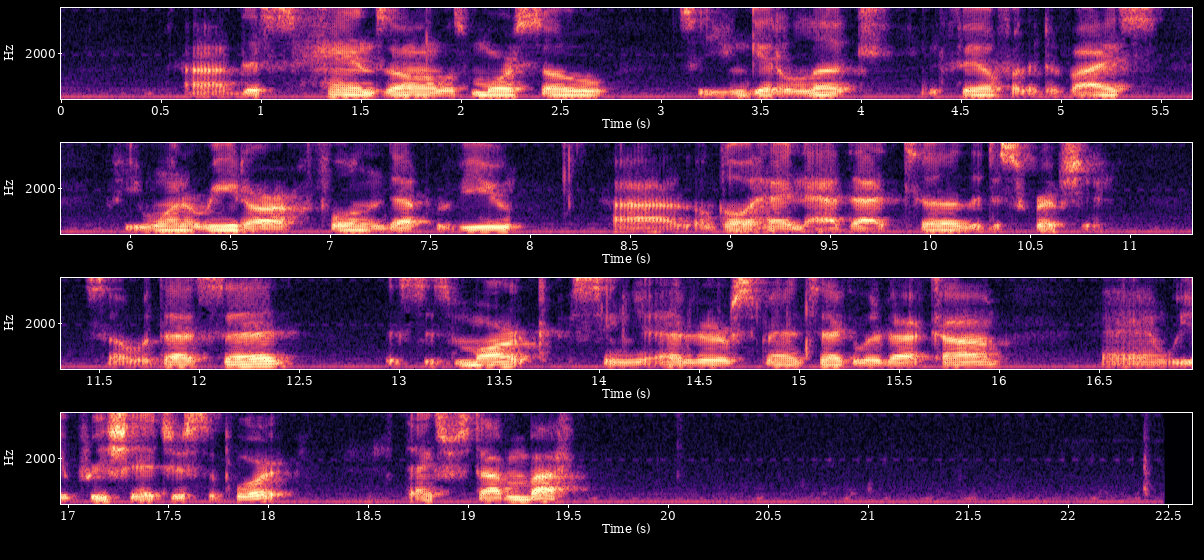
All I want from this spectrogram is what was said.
Uh, this hands-on was more so so you can get a look and feel for the device. If you want to read our full in-depth review, uh, I'll go ahead and add that to the description. So with that said, this is Mark, Senior Editor of Spantechular.com, and we appreciate your support. Thanks for stopping by.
